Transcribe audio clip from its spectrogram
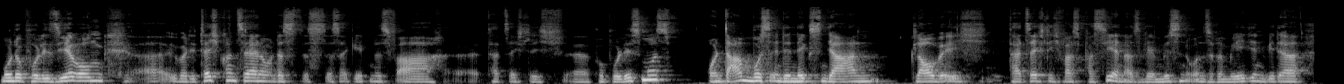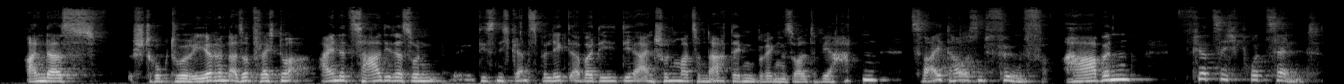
Monopolisierung äh, über die Tech-Konzerne und das, das, das Ergebnis war äh, tatsächlich äh, Populismus. Und da muss in den nächsten Jahren, glaube ich, tatsächlich was passieren. Also wir müssen unsere Medien wieder anders strukturieren. Also vielleicht nur eine Zahl, die das so die ist nicht ganz belegt, aber die, die einen schon mal zum Nachdenken bringen sollte. Wir hatten 2005 haben 40 Prozent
